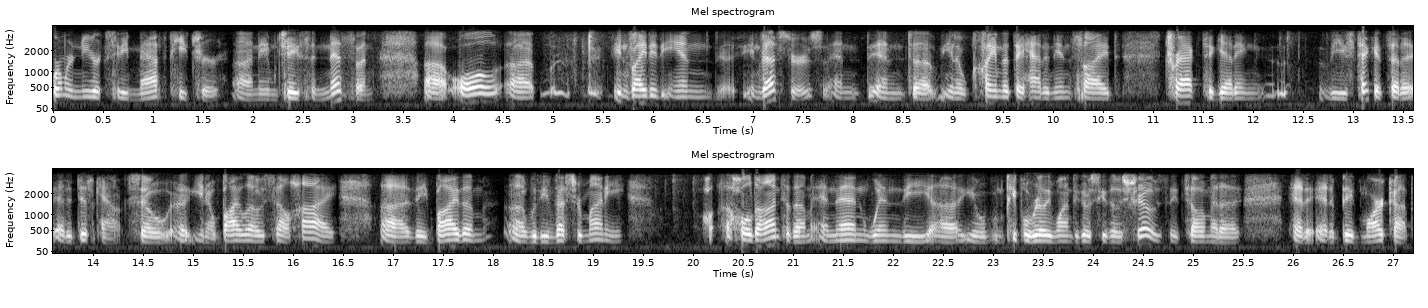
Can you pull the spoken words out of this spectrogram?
former New York City math teacher uh, named Jason Nissen, uh, all uh, invited in investors and and uh, you know claimed that they had an inside track to getting these tickets at a, at a discount. So, uh, you know, buy low, sell high. Uh, they buy them uh, with the investor money, hold on to them, and then when the uh, you know when people really wanted to go see those shows, they'd sell them at a at a, at a big markup.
